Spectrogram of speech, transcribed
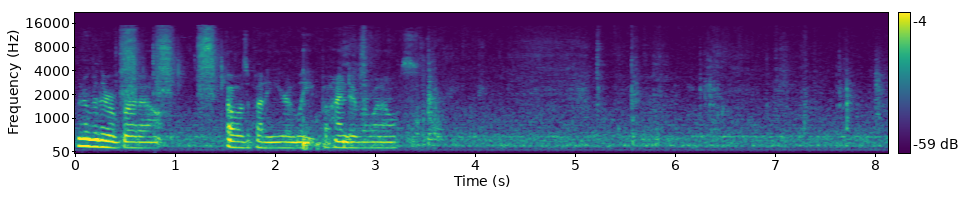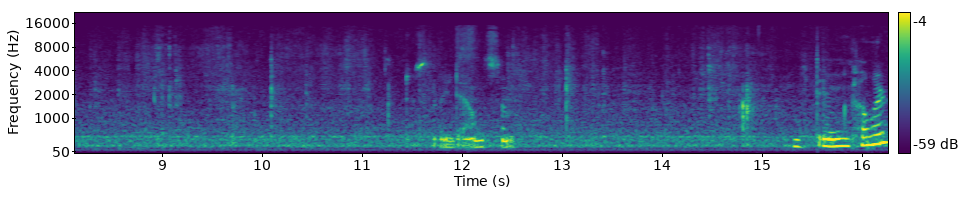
Whenever they were brought out. I was about a year late behind everyone else. Just lay down some dim color.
